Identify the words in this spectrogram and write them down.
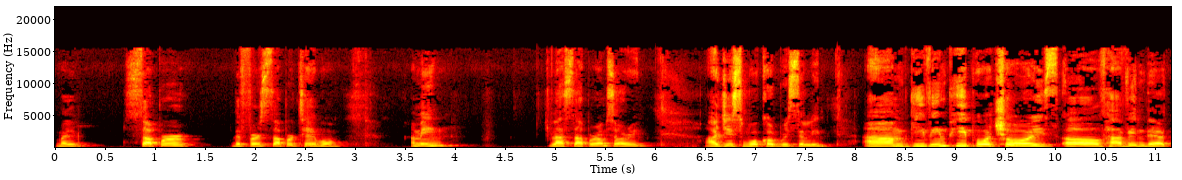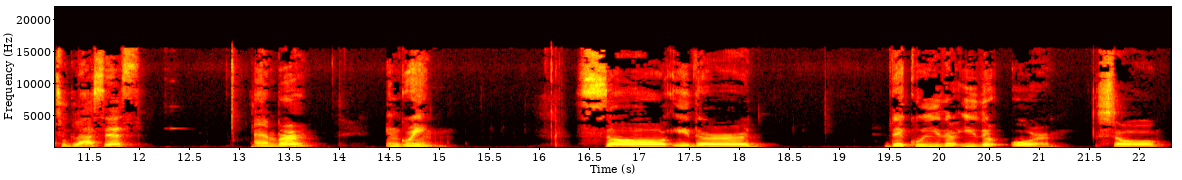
my supper, the first supper table. I mean, last supper, I'm sorry. I just woke up recently. Um, giving people a choice of having their two glasses, amber and green. So either, they could either, either or. So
